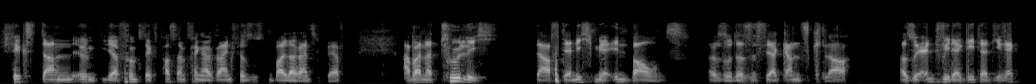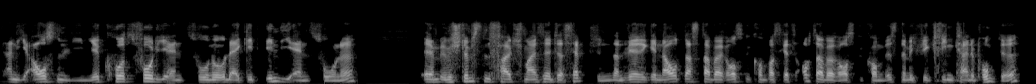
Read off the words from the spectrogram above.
schickst dann irgendwie da fünf, sechs Passempfänger rein, versuchst den Ball da reinzuwerfen. Aber natürlich darf der nicht mehr inbounds. Also das ist ja ganz klar. Also entweder geht er direkt an die Außenlinie, kurz vor die Endzone, oder er geht in die Endzone. Ähm, Im schlimmsten Fall schmeißt eine Interception. Dann wäre genau das dabei rausgekommen, was jetzt auch dabei rausgekommen ist, nämlich wir kriegen keine Punkte.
